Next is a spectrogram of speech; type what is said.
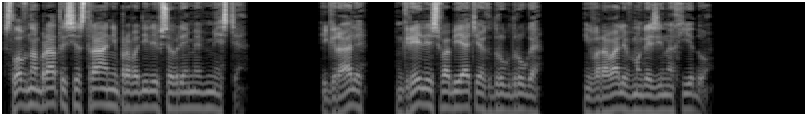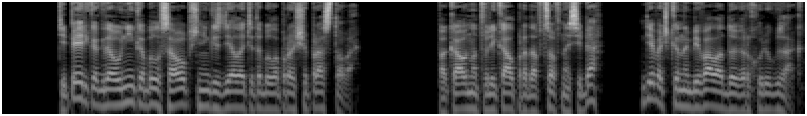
Словно брат и сестра они проводили все время вместе. Играли, грелись в объятиях друг друга и воровали в магазинах еду. Теперь, когда у Ника был сообщник, сделать это было проще простого. Пока он отвлекал продавцов на себя, девочка набивала доверху рюкзак.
